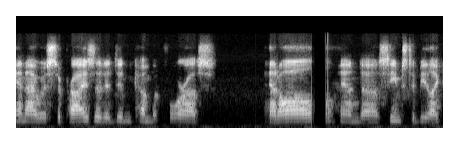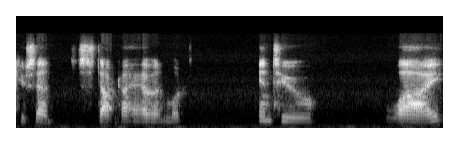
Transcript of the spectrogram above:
and I was surprised that it didn't come before us at all, and uh, seems to be like you said stuck. I haven't looked into why.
